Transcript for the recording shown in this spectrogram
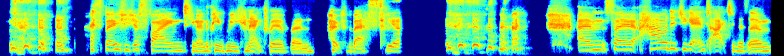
I suppose you just find, you know, the people you connect with and hope for the best. Yeah. um, so how did you get into activism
